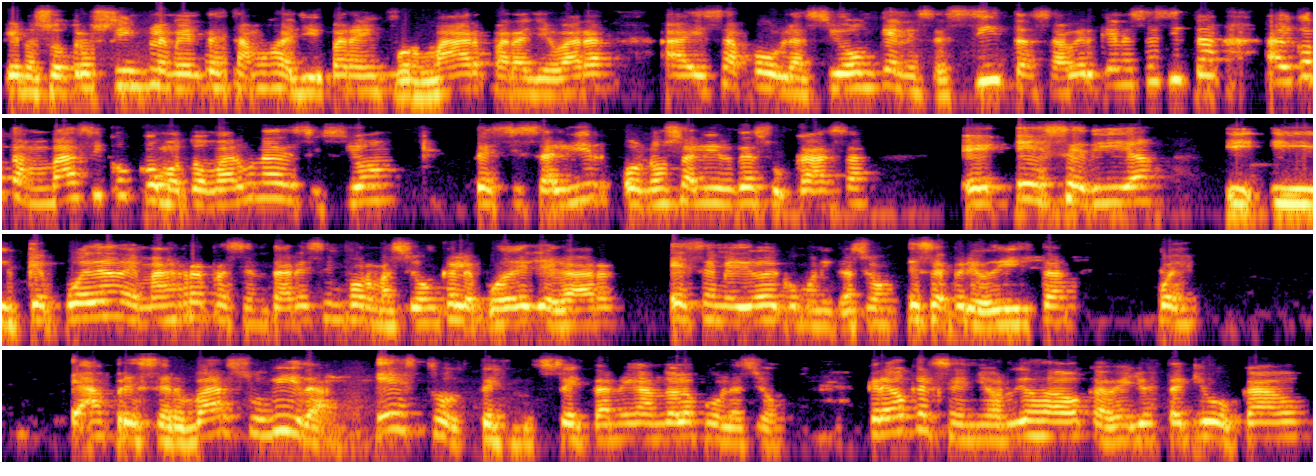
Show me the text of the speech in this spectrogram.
que nosotros simplemente estamos allí para informar, para llevar a, esa población que necesita saber, que necesita algo tan básico como tomar una decisión de si salir o no salir de su casa eh, ese día y, y que puede además representar esa información que le puede llegar ese medio de comunicación, ese periodista, pues a preservar su vida. Esto se está negando a la población. Creo que el señor Diosdado Cabello está equivocado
